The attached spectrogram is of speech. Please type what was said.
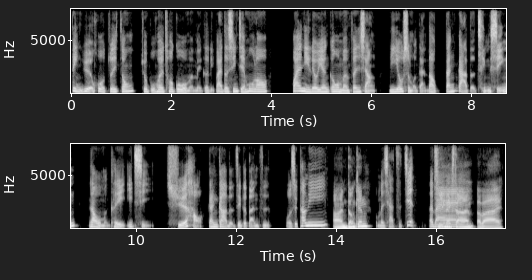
订阅或追踪，就不会错过我们每个礼拜的新节目喽。欢迎你留言跟我们分享你有什么感到尴尬的情形，让我们可以一起学好尴尬的这个单字。我是 Connie，I'm Duncan，我们下次见，拜拜。See you next time，拜拜。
